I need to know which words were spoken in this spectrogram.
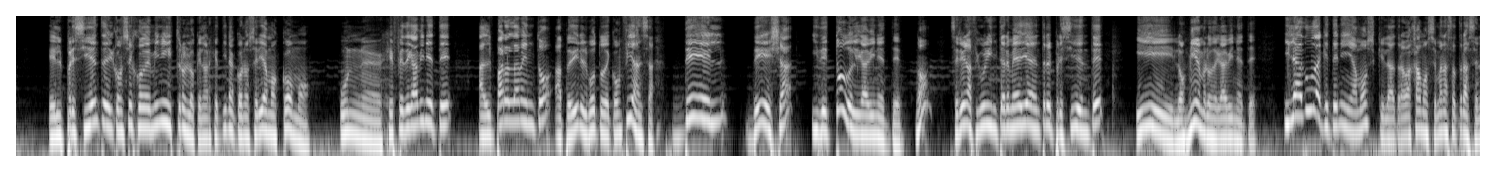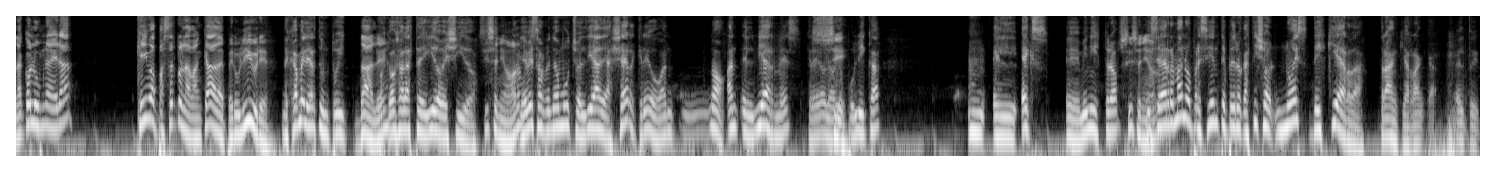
el presidente del Consejo de Ministros, lo que en Argentina conoceríamos como un eh, jefe de gabinete, al Parlamento a pedir el voto de confianza de él, de ella y de todo el gabinete, ¿no? Sería una figura intermedia entre el presidente y los miembros del gabinete. Y la duda que teníamos, que la trabajamos semanas atrás en la columna, era qué iba a pasar con la bancada de Perú Libre. Déjame leerte un tuit. Dale. Porque vos hablaste de Guido Bellido. Sí, señor. Me sorprendió mucho el día de ayer, creo. no, el viernes, creo, lo, Sí. lo publica. El ex eh, ministro. Sí, señor. Dice, hermano presidente Pedro Castillo no es de izquierda. Tranqui, arranca el tuit.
